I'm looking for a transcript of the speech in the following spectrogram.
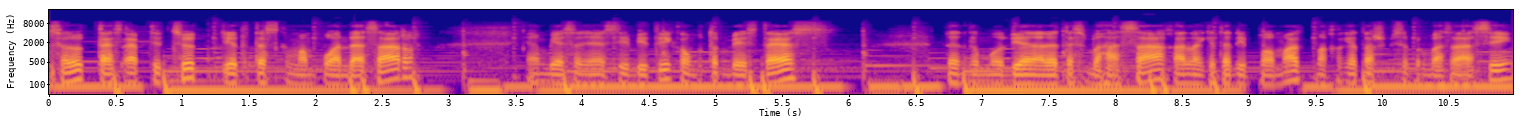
Satu tes aptitude yaitu tes kemampuan dasar yang biasanya CBT computer based test dan kemudian ada tes bahasa karena kita diplomat maka kita harus bisa berbahasa asing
